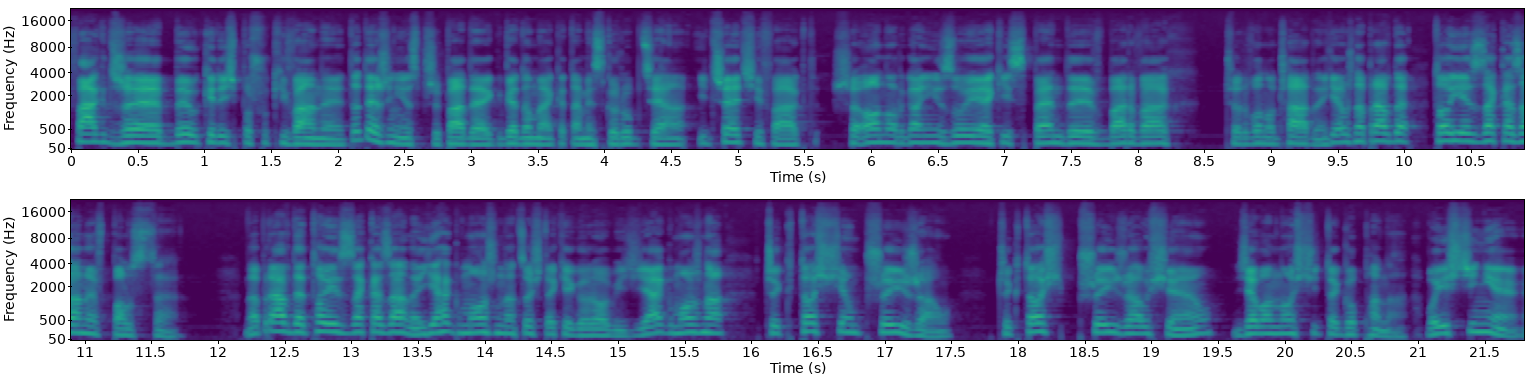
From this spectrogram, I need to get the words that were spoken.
fakt, że był kiedyś poszukiwany, to też nie jest przypadek, wiadomo jaka tam jest korupcja. I trzeci fakt, że on organizuje jakieś spędy w barwach czerwono-czarnych. Ja już naprawdę, to jest zakazane w Polsce. Naprawdę to jest zakazane. Jak można coś takiego robić? Jak można, czy ktoś się przyjrzał? Czy ktoś przyjrzał się działalności tego pana? Bo jeśli nie,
